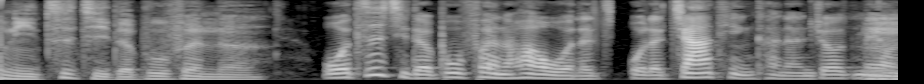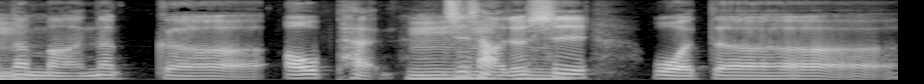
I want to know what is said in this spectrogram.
你自己的部分呢？我自己的部分的话，我的我的家庭可能就没有那么那个 open，嗯，至少就是我的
